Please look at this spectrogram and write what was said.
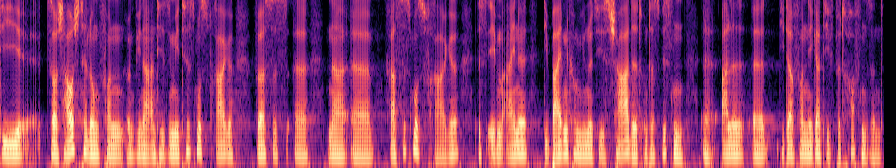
die zur Schaustellung von irgendwie einer Antisemitismusfrage versus äh, einer äh, Rassismusfrage ist eben eine, die beiden Communities schadet und das wissen äh, alle, äh, die davon negativ betroffen sind.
